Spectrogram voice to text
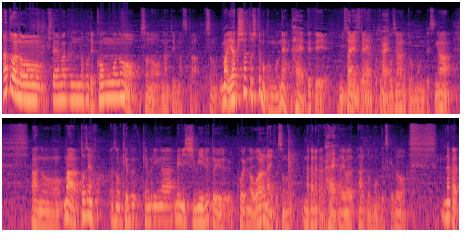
あとあの北山君の方で今後のそのなんて言いますかその、まあ、役者としても今後ね、はい。出てみたいみたいなこともはい。当然あると思うんですが、あのまあ、当然その煙煙が目にしみるという公演が終わらないとそのなかなかはい。あれはあると思うんですけど、なんか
